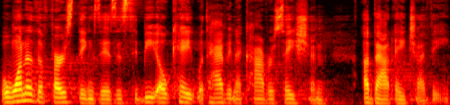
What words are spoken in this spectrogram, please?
Well, one of the first things is, is to be okay with having a conversation about HIV.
